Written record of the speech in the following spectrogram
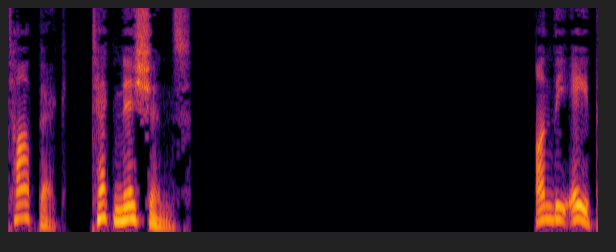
Topic Technicians On 8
